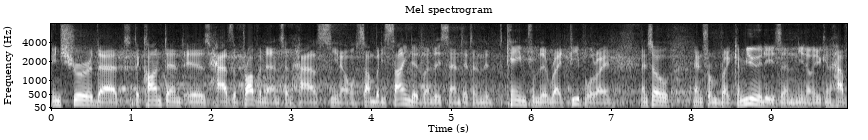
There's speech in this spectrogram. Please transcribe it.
ensure that the content is has a provenance and has you know somebody signed it when they sent it and it came from the right people, right? And so and from right communities and you know you can have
